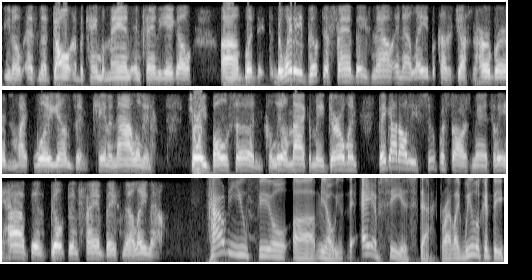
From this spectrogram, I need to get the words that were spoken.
you know, as an adult. I became a man in San Diego. Um, but the, the way they built their fan base now in LA because of Justin Herbert and Mike Williams and Keenan Allen and Joey Bosa and Khalil Mack, I mean, Derwin, they got all these superstars, man. So they have this built-in fan base in LA now. How do you feel? Uh, you know, the AFC is stacked, right? Like we look at the,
